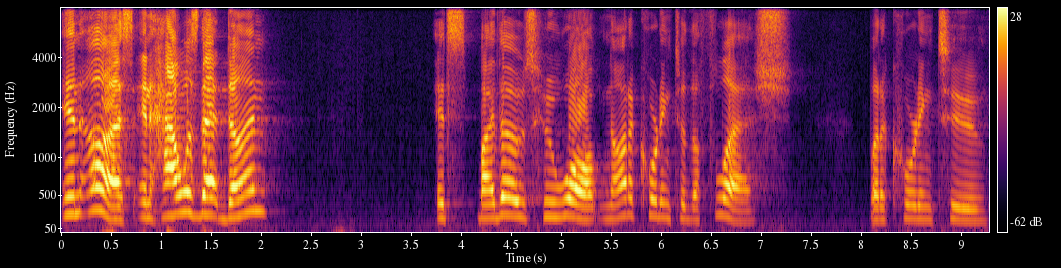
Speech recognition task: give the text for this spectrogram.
in us. And how was that done? It's by those who walk not according to the flesh, but according to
